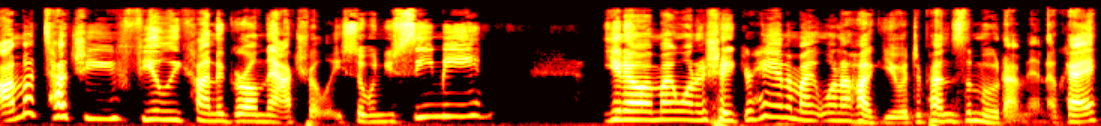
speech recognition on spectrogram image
I'm a touchy feely kind of girl naturally. So when you see me, you know, I might want to shake your hand, I might want to hug you. It depends the mood I'm in, okay?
